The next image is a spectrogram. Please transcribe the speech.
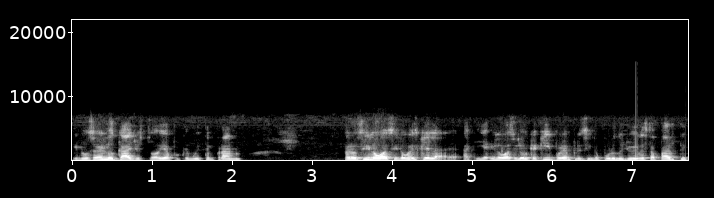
Y no se ven los gallos todavía porque es muy temprano. Pero sí, lo vacilón es que, la, y lo vacilón que aquí, por ejemplo, en Singapur, donde yo vivo esta parte,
